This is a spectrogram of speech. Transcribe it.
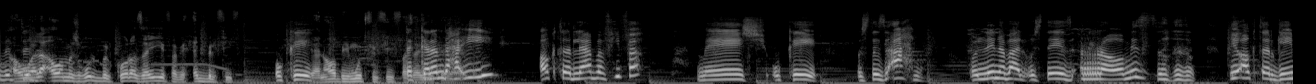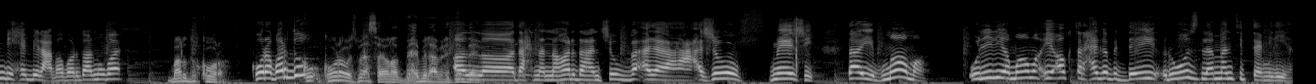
بت... هو لا هو مشغول بالكورة زيي فبيحب الفيفا. Okay. يعني هو بيموت في الفيفا ده زي الكلام ده كده. حقيقي؟ أكتر لعبة فيفا؟ ماشي okay. أستاذ أحمد قول لنا بقى الأستاذ رامز إيه أكتر game بيحب يلعبها برضو على الموبايل؟ برضه كورة. كورة برضو؟ كو- كورة وسباق سيارات بيحب يلعب الاثنين الله ده إحنا النهارده هنشوف بقى شوف ماشي. طيب ماما قولي لي يا ماما إيه أكتر حاجة بتضايق روز لما انت بتعمليها؟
